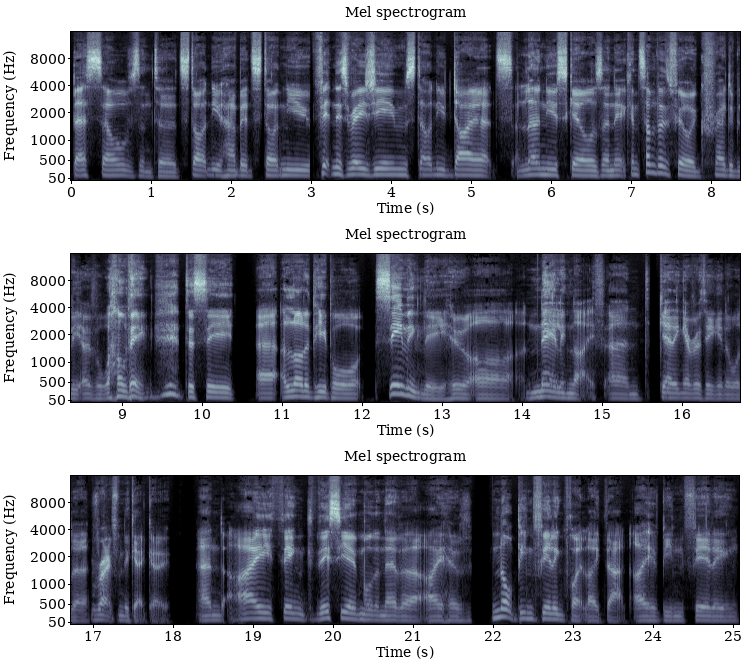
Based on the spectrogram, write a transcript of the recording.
best selves, and to start new habits, start new fitness regimes, start new diets, learn new skills. And it can sometimes feel incredibly overwhelming to see uh, a lot of people seemingly who are nailing life and getting everything in order right from the get go. And I think this year more than ever, I have not been feeling quite like that. I have been feeling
